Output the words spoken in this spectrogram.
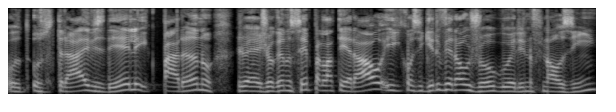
o- os drives dele, parando, é, jogando sempre pra lateral e conseguiram virar o jogo ali no finalzinho.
